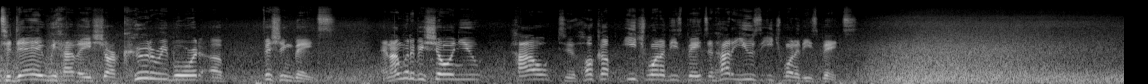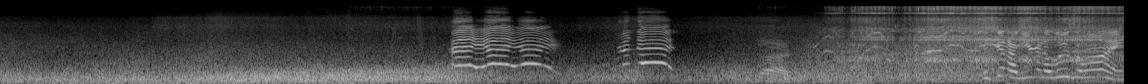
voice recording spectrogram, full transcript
Today we have a charcuterie board of fishing baits. And I'm gonna be showing you how to hook up each one of these baits and how to use each one of these baits. Hey, hey, hey! Brendon! God. It's gonna, you're gonna lose the line.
